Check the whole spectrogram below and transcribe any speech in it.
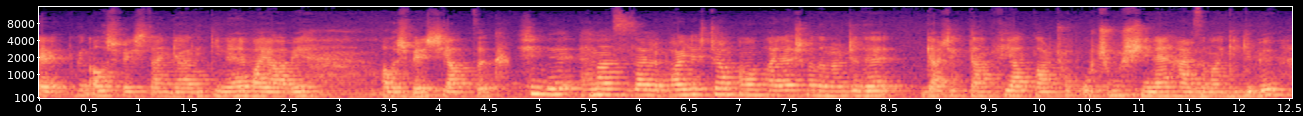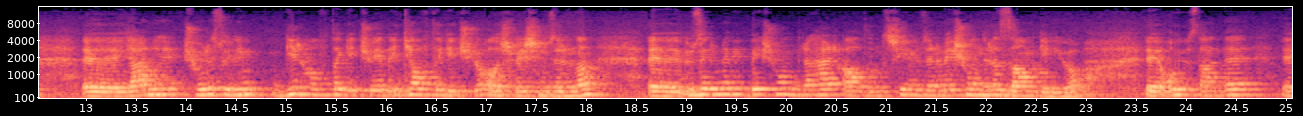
Evet, bugün alışverişten geldik. Yine bayağı bir alışveriş yaptık. Şimdi hemen sizlerle paylaşacağım ama paylaşmadan önce de gerçekten fiyatlar çok uçmuş yine her zamanki gibi. Ee, yani şöyle söyleyeyim bir hafta geçiyor ya da iki hafta geçiyor alışverişin üzerinden. Ee, üzerine bir 5-10 lira her aldığımız şeyin üzerine 5-10 lira zam geliyor. Ee, o yüzden de e,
